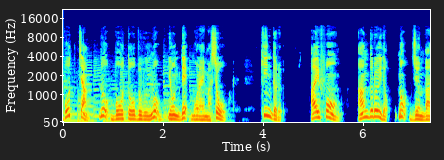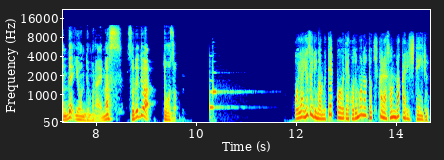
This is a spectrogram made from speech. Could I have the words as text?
坊ちゃんの冒頭部分を読んでもらいましょう。Kindle、iPhone、Android の順番で読んでもらいます。それでは、どうぞ。親譲りの無鉄砲で子供の時から損ばかりしている。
